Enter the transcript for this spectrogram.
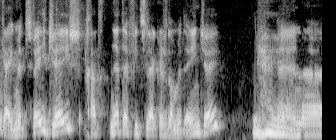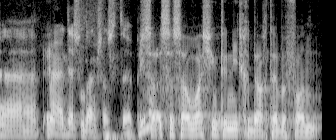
Kijk, met twee J's gaat het net even iets lekkers dan met één J. Ja, ja. En, eh, maar desondanks was het eh, prima. Zou, zou- zou Washington niet gedacht hebben van...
